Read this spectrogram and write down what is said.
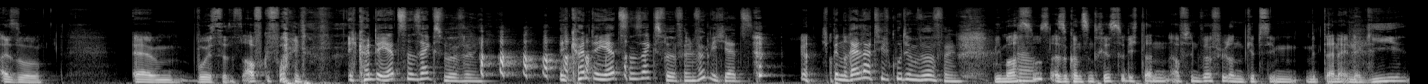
also, ähm, wo ist dir das aufgefallen? Ich könnte jetzt eine 6 würfeln. Ich könnte jetzt eine 6 würfeln, wirklich jetzt. Ich bin relativ gut im Würfeln. Wie machst Ja. du's? Also konzentrierst du dich dann auf den Würfel und gibst ihm mit deiner Energie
